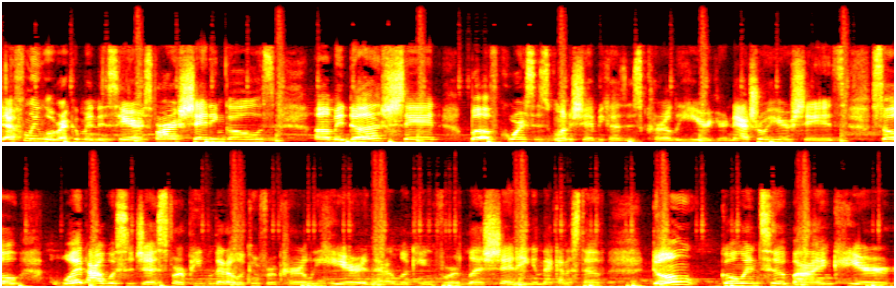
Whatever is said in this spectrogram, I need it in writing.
definitely will recommend this hair. As far as shedding goes um, it does shed but of course it's going to shed because it's curly hair your natural hair sheds. So what I would suggest for people that are looking for curly hair and that are looking for less shedding and that kind of stuff don't go into buying hair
